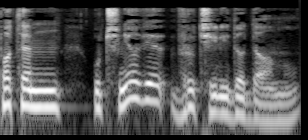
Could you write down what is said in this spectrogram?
Potem uczniowie wrócili do domu.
